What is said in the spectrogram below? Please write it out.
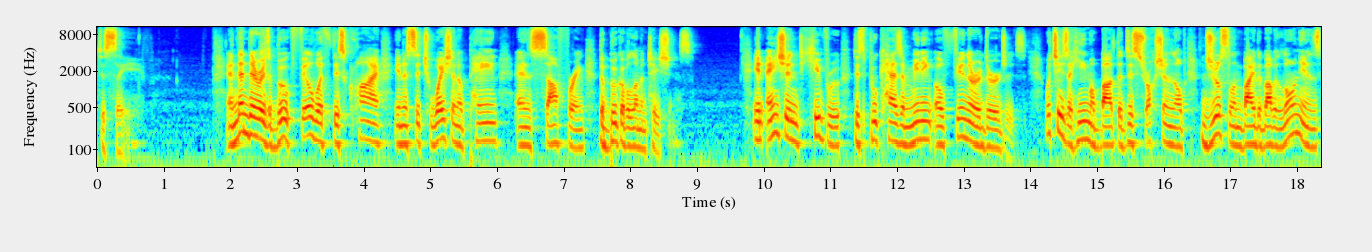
to save. And then there is a book filled with this cry in a situation of pain and suffering, the Book of Lamentations. In ancient Hebrew, this book has a meaning of funeral dirges which is a hymn about the destruction of Jerusalem by the Babylonians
